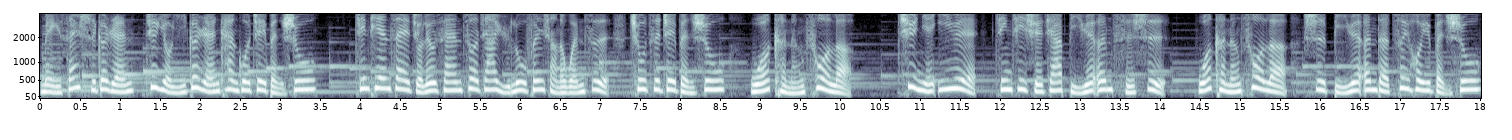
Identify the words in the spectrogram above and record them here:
每三十个人就有一个人看过这本书。今天在九六三作家语录分享的文字，出自这本书。我可能错了。去年一月，经济学家比约恩辞世。我可能错了，是比约恩的最后一本书。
